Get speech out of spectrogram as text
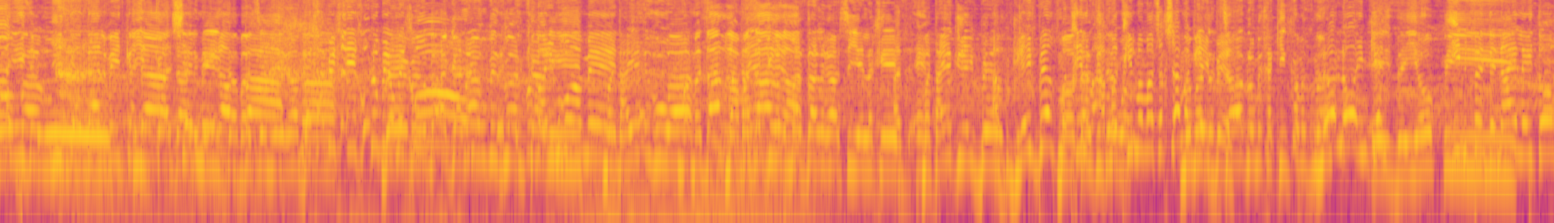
אה, איזה- ויתקדש, יתגדל שם ויתבא, רבה. בחייך יחולו ביום איכות. בעגלה ובזמן קריב. ואמרו אמן. מתי מזל רע, מזל רע. מזל רע שיהיה לכם. אה, מתי הגרייב ברד? הגרייב ברד מה, מתחיל ממש עכשיו, ממש הגרייב ברד. עכשיו, לא מחכים כמה זמן? לא, לא, אם כן. איזה יופי. אינפנט אנאילייטור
